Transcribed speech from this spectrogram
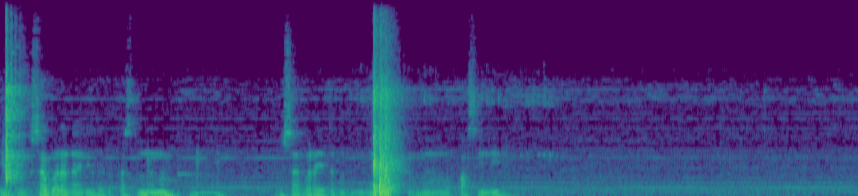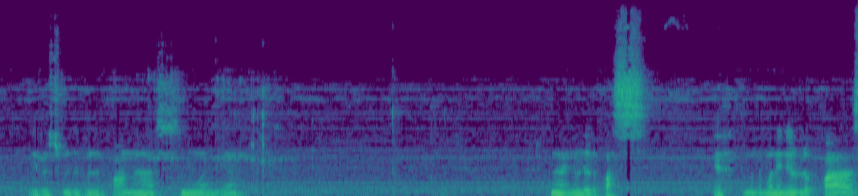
Ini perlu kesabaran nah ini udah lepas teman-teman bersabar ya teman-teman lepas ini. Harus benar-benar panas semuanya. Nah ini udah lepas. Ya teman-teman ini udah lepas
